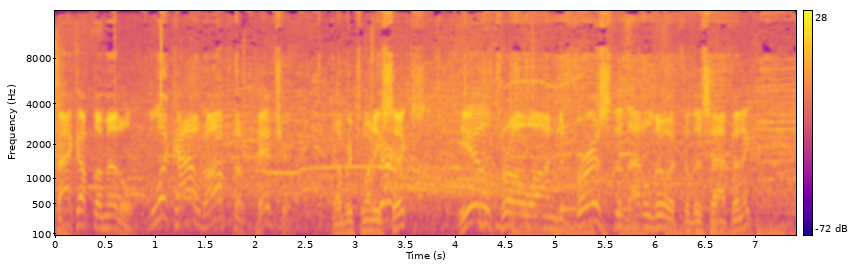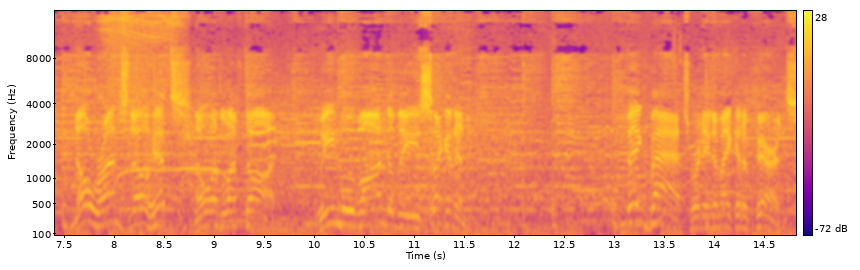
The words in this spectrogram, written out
Back up the middle. Look out off the pitcher. Number 26. He'll throw on to first, and that'll do it for this half inning. No runs, no hits, no one left on. We move on to the second inning. Big bats ready to make an appearance.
